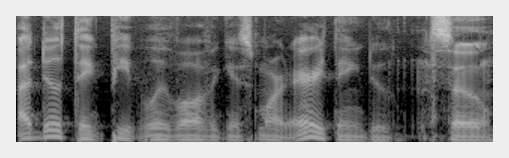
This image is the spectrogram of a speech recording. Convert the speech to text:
I do think people evolve and get smarter. Everything do. So That-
